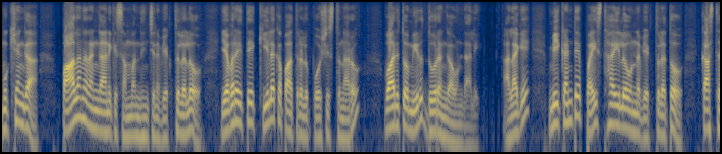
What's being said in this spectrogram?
ముఖ్యంగా పాలన రంగానికి సంబంధించిన వ్యక్తులలో ఎవరైతే కీలక పాత్రలు పోషిస్తున్నారో వారితో మీరు దూరంగా ఉండాలి. అలాగే మీకంటే పై స్థాయిలో ఉన్న వ్యక్తులతో కాస్త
